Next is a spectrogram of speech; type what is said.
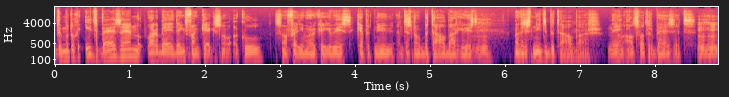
Er moet toch iets bij zijn waarbij je denkt van kijk, het is nog wel cool. Het is van Freddie Mercury geweest. Ik heb het nu en het is nog betaalbaar geweest. Maar er is niets betaalbaar Nee. van alles wat erbij zit. Mhm.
